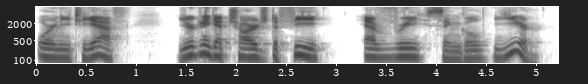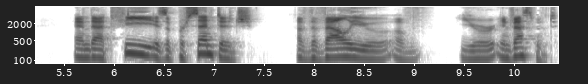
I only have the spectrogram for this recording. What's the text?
or an ETF, you're going to get charged a fee every single year. And that fee is a percentage of the value of your investment.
